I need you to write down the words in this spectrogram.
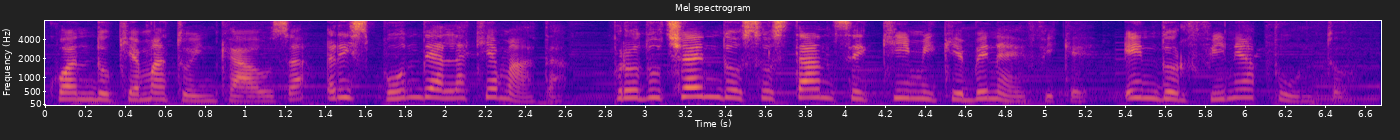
quando chiamato in causa, risponde alla chiamata, producendo sostanze chimiche benefiche, endorfine appunto.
